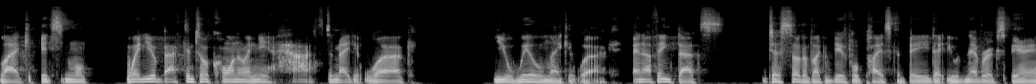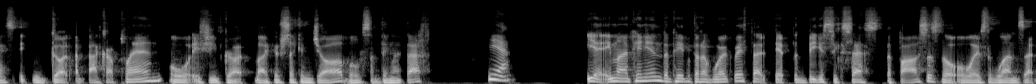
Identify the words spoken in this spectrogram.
like it's more, when you're backed into a corner and you have to make it work, you will make it work. And I think that's just sort of like a beautiful place to be that you would never experience if you've got a backup plan or if you've got like a second job or something like that. Yeah. Yeah. In my opinion, the people that I've worked with that get the biggest success the fastest are always the ones that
